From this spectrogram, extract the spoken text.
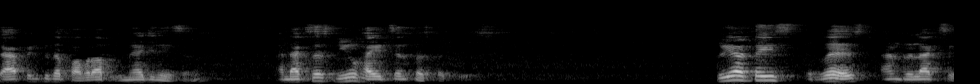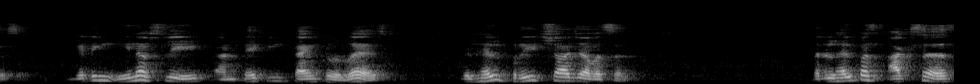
tap into the power of imagination and access new heights and perspectives. Prioritize rest and relaxation. Getting enough sleep and taking time to rest will help recharge ourselves. That will help us access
